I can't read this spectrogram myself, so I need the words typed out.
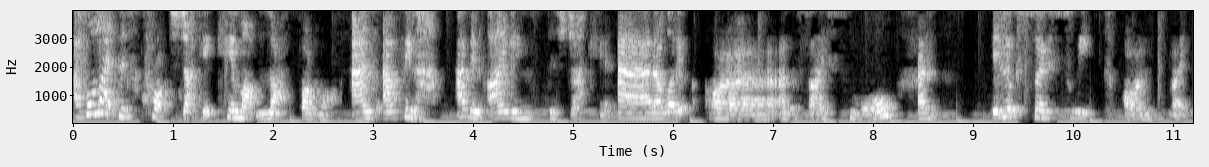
I feel like this crotch jacket came out last summer and I've been I've been eyeing this jacket and I got it uh, as a size small and it looks so sweet on like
